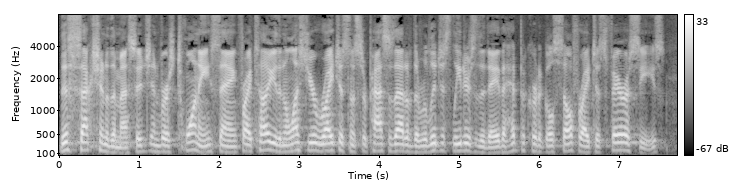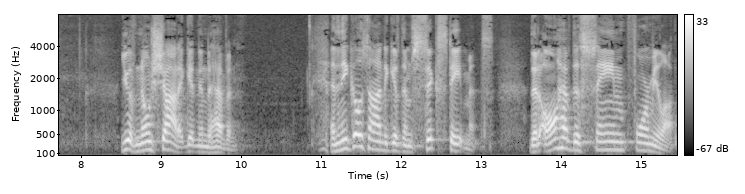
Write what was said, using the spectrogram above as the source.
this section of the message, in verse 20, saying, For I tell you that unless your righteousness surpasses that of the religious leaders of the day, the hypocritical, self righteous Pharisees, you have no shot at getting into heaven. And then he goes on to give them six statements that all have the same formula.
